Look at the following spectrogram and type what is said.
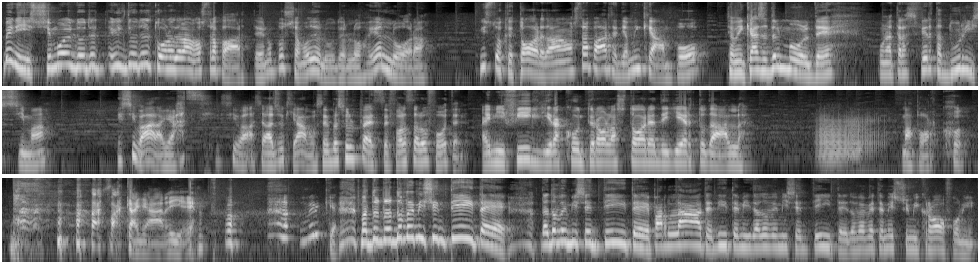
Benissimo, il dio, de il dio, del tuono dalla nostra parte, non possiamo deluderlo. E allora, visto che Thor è dalla nostra parte, andiamo in campo. Siamo in casa del molde, una trasferta durissima. E si va, ragazzi, si va, ce la giochiamo, sempre sul pezzo e forza lo foten. Ai miei figli racconterò la storia degli Ertodal. Ma porco... Fa cagare, Erto. Perché? Ma da, dove mi sentite? Da dove mi sentite? Parlate, ditemi da dove mi sentite, dove avete messo i microfoni.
